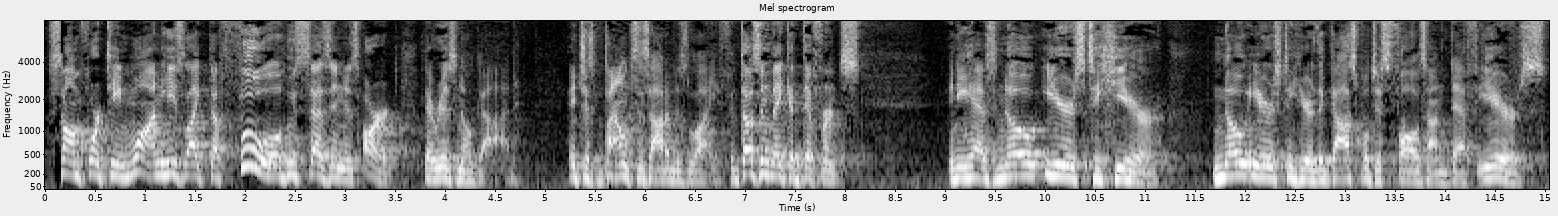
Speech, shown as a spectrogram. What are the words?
Psalm 14:1, he's like the fool who says in his heart, there is no God. It just bounces out of his life. It doesn't make a difference. And he has no ears to hear. No ears to hear. The gospel just falls on deaf ears.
